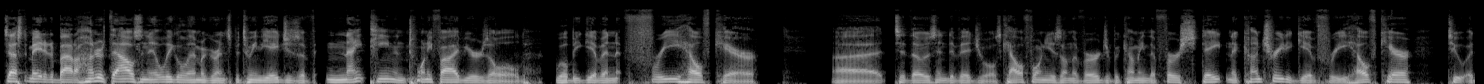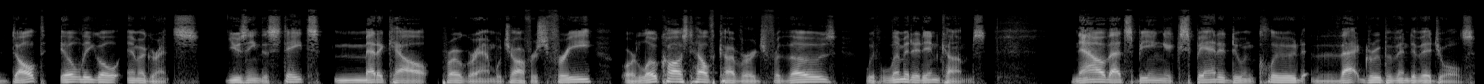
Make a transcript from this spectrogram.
It's estimated about 100,000 illegal immigrants between the ages of 19 and 25 years old will be given free health care uh, to those individuals. California is on the verge of becoming the first state in the country to give free health care to adult illegal immigrants using the state's Medi-Cal program, which offers free or low cost health coverage for those with limited incomes. Now that's being expanded to include that group of individuals.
